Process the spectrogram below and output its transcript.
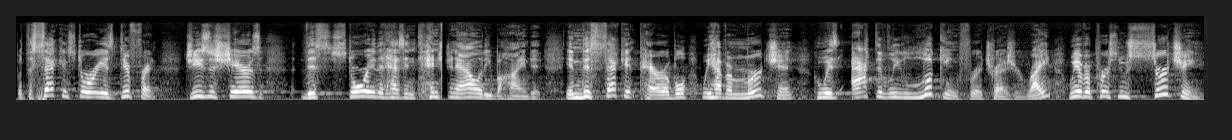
But the second story is different. Jesus shares this story that has intentionality behind it. In this second parable, we have a merchant who is actively looking for a treasure, right? We have a person who's searching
